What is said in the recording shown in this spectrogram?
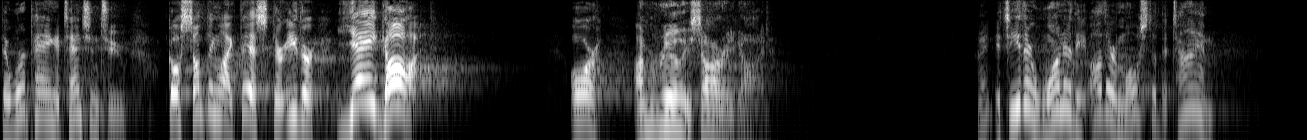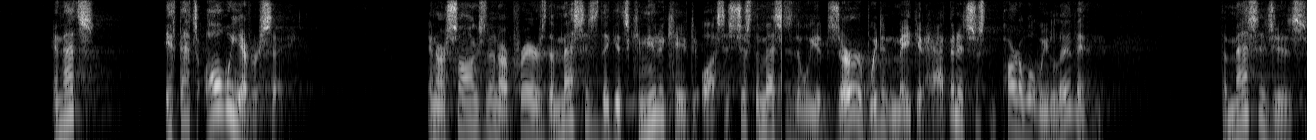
that we're paying attention to go something like this. They're either, Yay, God, or I'm really sorry, God. Right? It's either one or the other most of the time. And that's, if that's all we ever say in our songs and in our prayers, the message that gets communicated to us, it's just the message that we observe. We didn't make it happen, it's just part of what we live in. The message is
